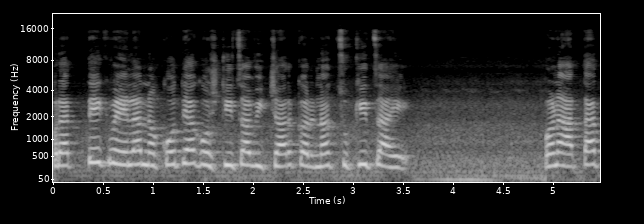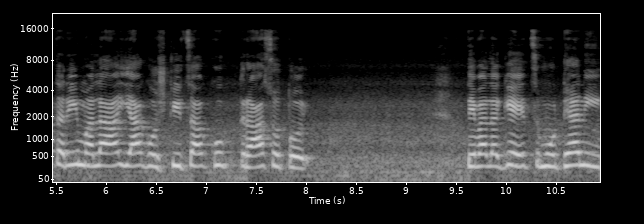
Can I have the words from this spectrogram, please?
प्रत्येक वेळेला नको त्या गोष्टीचा विचार करणं चुकीचं आहे. पण आता तरी मला या गोष्टीचा खूप त्रास होतोय. तेव्हा लगेच मोठ्यानी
